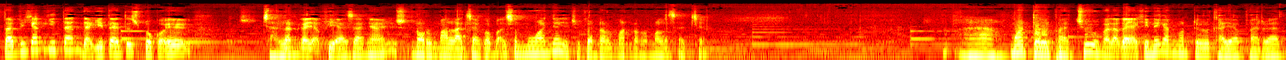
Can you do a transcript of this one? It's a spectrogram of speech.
Tapi kan kita enggak, kita itu pokoknya jalan kayak biasanya normal aja kok Pak. Semuanya ya juga normal-normal saja. Nah, model baju kalau kayak gini kan model gaya barat.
